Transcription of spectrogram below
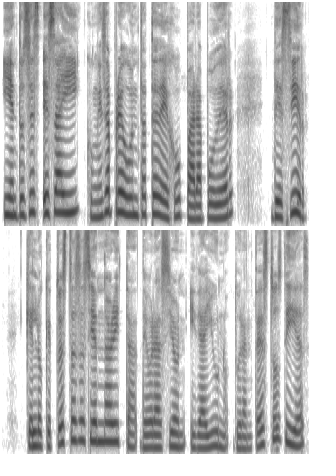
Y entonces es ahí, con esa pregunta te dejo para poder decir que lo que tú estás haciendo ahorita de oración y de ayuno durante estos días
